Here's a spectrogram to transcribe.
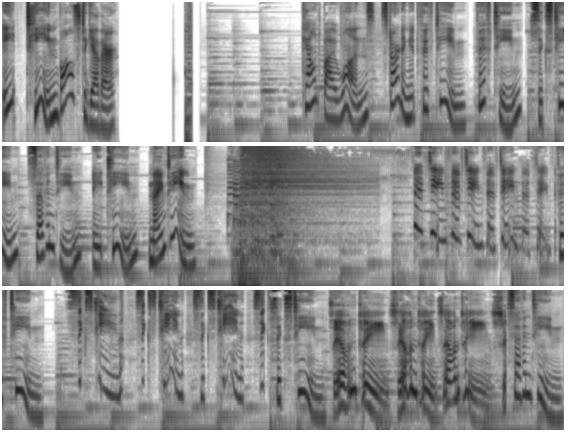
18 balls together. Count by ones starting at 15, 15, 16, 17, 18, 19. Fifteen, fifteen, fifteen, fifteen. 15, Sixteen, sixteen, sixteen, six. 16, Seventeen, seventeen, seventeen. Si- 17,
